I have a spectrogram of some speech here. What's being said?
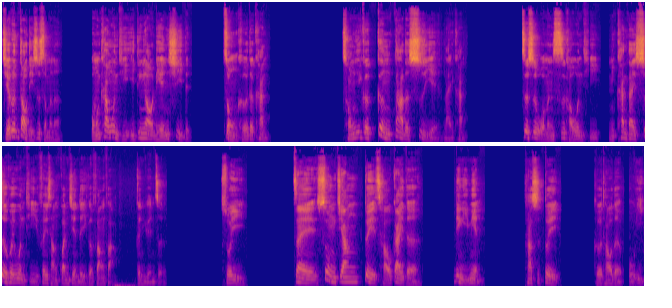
结论到底是什么呢？我们看问题一定要联系的、总和的看，从一个更大的视野来看，这是我们思考问题、你看待社会问题非常关键的一个方法跟原则。所以，在宋江对晁盖的另一面，他是对何涛的不义，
